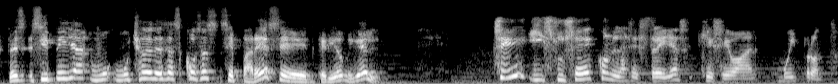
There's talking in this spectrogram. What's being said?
Entonces, sí pilla, muchas de esas cosas se parecen, querido Miguel. Sí, y sucede con las estrellas que se van muy pronto.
